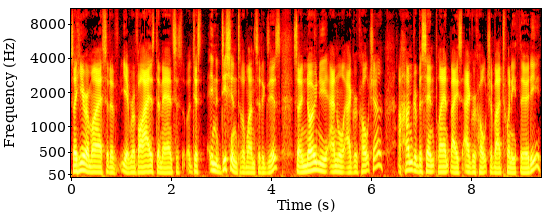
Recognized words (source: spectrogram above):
So here are my sort of yeah revised demands, just, in addition to the ones that exist. So no new animal agriculture, 100% plant-based agriculture by 2030,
